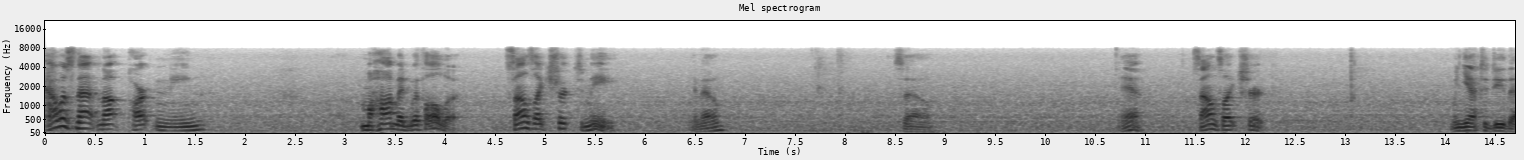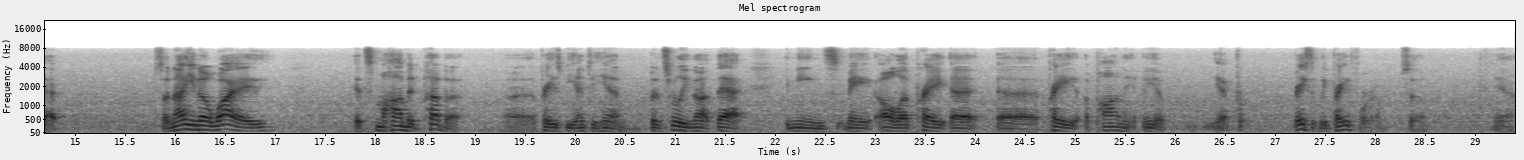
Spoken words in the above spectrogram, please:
How is that not partnering Muhammad with Allah? Sounds like shirk to me, you know? So, yeah, sounds like shirk when you have to do that. So now you know why it's Muhammad Pubba, uh, praise be unto him. But it's really not that. It means may Allah pray, uh, uh, pray upon him, you know, yeah, pr- basically pray for him. So, yeah.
